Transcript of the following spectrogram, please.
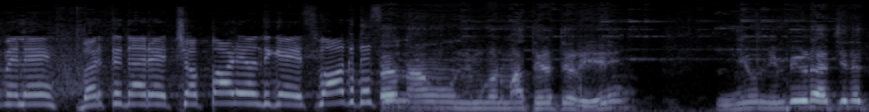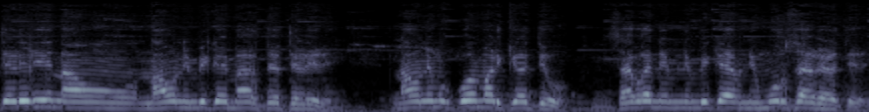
ನಮ್ಮ ಮೇಲೆ ಬರ್ತಿದ್ದಾರೆ. ಚಪ್ಪಾಳೆಯೊಂದಿಗೆ ಸ್ವಾಗತ ನಾವು ನಿಮ್ಗೊಂದು ಮಾತು ಹೇಳ್ತೇವ್ರಿ. ನೀವು ನಿಂಬೆ ಗಿಡ ಹಚ್ಚಿನ ತಿಳಿರಿ ನಾವು ನಾವು ನಿಂಬಿಕಾಯಿ ಮಾರ್ತೇವೆ ತಿಳಿರಿ. ನಾವು ನಿಮ್ಗೆ ಫೋನ್ ಮಾಡಿ ಕೇಳ್ತೀವಿ. ಸಾವಿರ ನಿಮ್ ನಿಂಬಿಕಾಯಿ ನೀವು ಮೂರು ಸಾವಿರ ಹೇಳ್ತೀರಿ.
